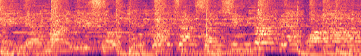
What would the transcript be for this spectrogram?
千言万语说不够家乡新的变化。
